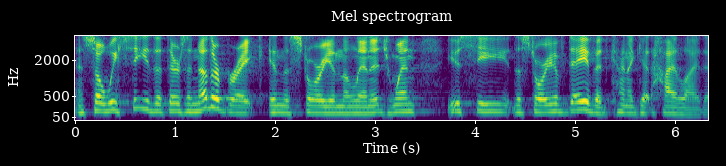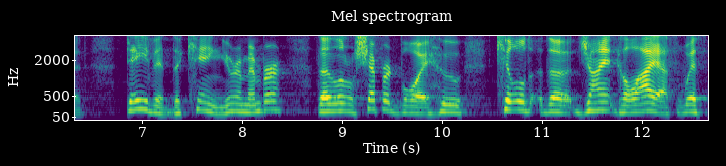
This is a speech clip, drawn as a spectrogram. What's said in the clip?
And so we see that there's another break in the story in the lineage when you see the story of David kind of get highlighted. David, the king, you remember? The little shepherd boy who killed the giant Goliath with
